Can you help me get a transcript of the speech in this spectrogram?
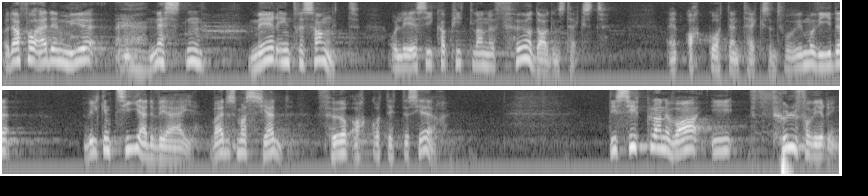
Og Derfor er det mye nesten mer interessant å lese i kapitlene før dagens tekst enn akkurat den teksten. For vi må vite hvilken tid er det vi er i. Hva er det som har skjedd før akkurat dette skjer? Disiplene var i full forvirring.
